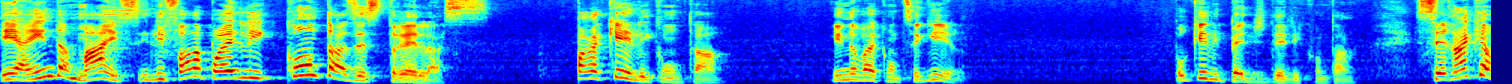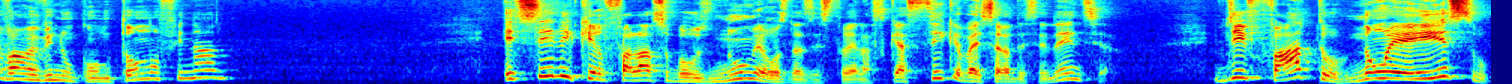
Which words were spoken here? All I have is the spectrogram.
E ainda mais, ele fala para ele, conta as estrelas. Para que ele contar? E não vai conseguir. Por que ele pede dele contar? Será que Avraham Avinu contou no final? E se ele quer falar sobre os números das estrelas, que é assim que vai ser a descendência, de fato, não é isso.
